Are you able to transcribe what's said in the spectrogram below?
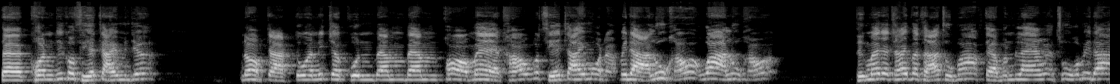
แต่คนที่เขาเสียใจมันเยอะ นอกจากตัวนิจคุณแบมแบมพ่อแม่เขาก็เสียใจหมดอะไปด่าลูกเขาอะว่าลูกเขาถึงแม้จะใช้ภาษาถูกภาพแต่มันแรงอะสู้เขาไม่ได้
